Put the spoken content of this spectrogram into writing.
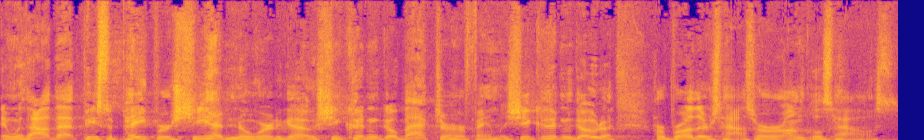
And without that piece of paper, she had nowhere to go. She couldn't go back to her family. She couldn't go to her brother's house or her uncle's house.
